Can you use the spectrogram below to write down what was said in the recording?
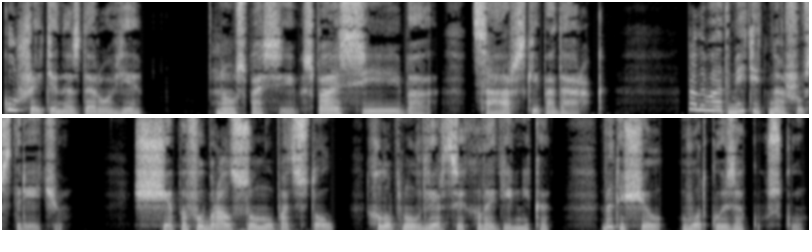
Кушайте на здоровье. Ну, спасибо, спасибо. Царский подарок. Надо бы отметить нашу встречу. Щепов убрал сумму под стол, хлопнул дверцей холодильника, вытащил водку и закуску.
